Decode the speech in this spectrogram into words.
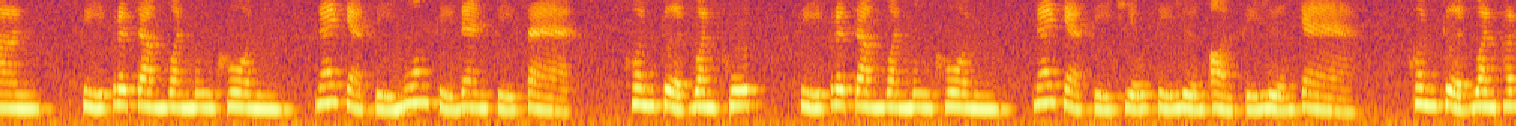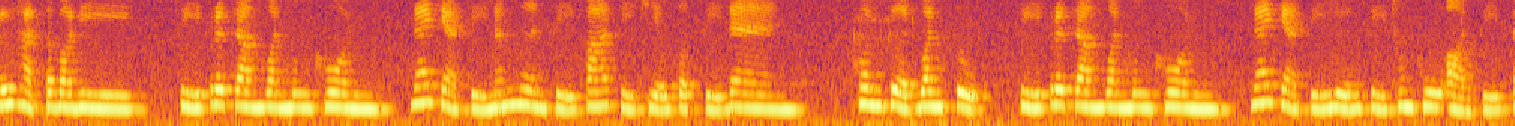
าร สีประจำวันมงคล ได้แก่สีม่วงสีแดงสีแสด คนเกิดวันพุธ สีประจำวันมงคล ได้แก่สีเขียวสีเหลืองอ่อนสีเหลืองแก่ คนเกิดวันพฤหัสบดี สีประจำวันมงคล ได้แก่สีน้ำเงิน สีฟ้า สีเขียวสด สีแดง คนเกิดวันศุกร์ สีประจำวันมงคล ได้แก่สีเหลือง สีชมพูอ่อน สีแส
